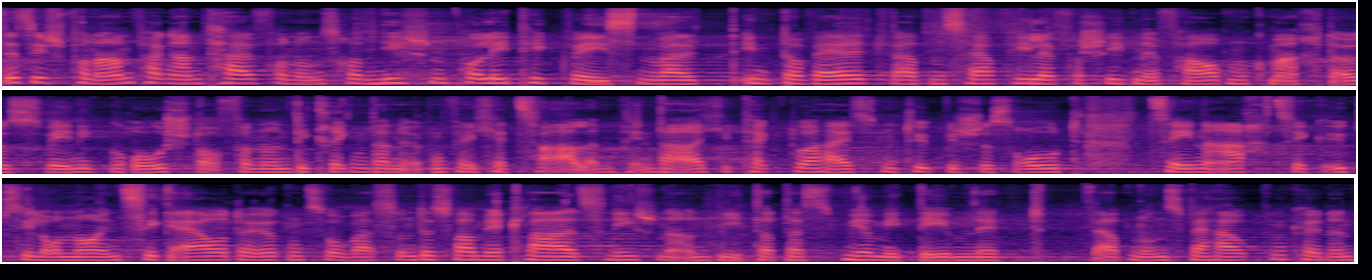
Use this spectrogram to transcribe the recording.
das ist von Anfang an Teil von unserer Nischenpolitik gewesen, weil in der Welt werden sehr viele verschiedene Farben gemacht aus wenigen Rohstoffen und die kriegen dann irgendwelche irgendwelche Zahlen. In der Architektur heißt ein typisches Rot 1080 Y90R oder irgend sowas. Und es war mir klar als Nischenanbieter, dass wir mit dem nicht werden uns behaupten können.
